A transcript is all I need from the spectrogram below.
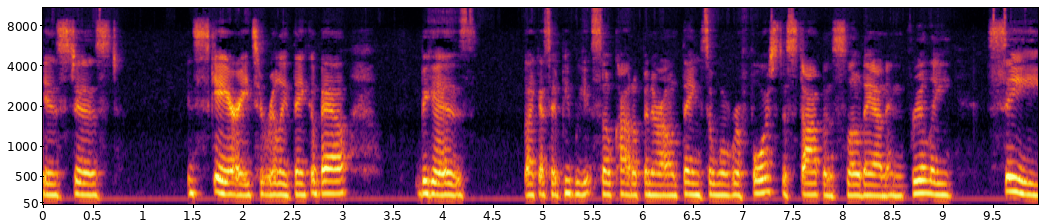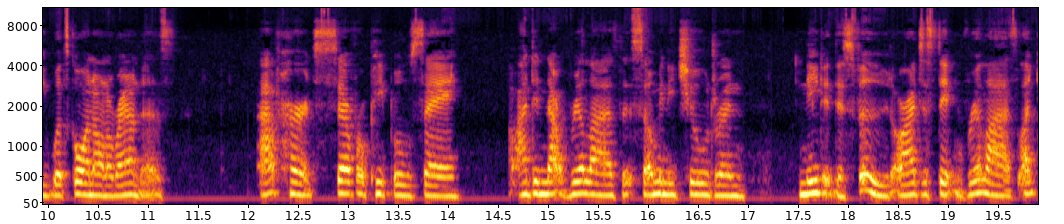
is just it's scary to really think about because like I said, people get so caught up in their own thing. So when we're forced to stop and slow down and really see what's going on around us, I've heard several people say, I did not realize that so many children needed this food, or I just didn't realize. Like,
